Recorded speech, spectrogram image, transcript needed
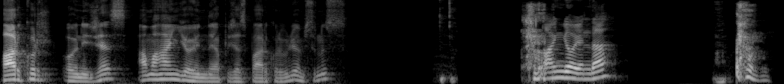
parkur oynayacağız. Ama hangi oyunda yapacağız parkuru biliyor musunuz? Hangi oyunda?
